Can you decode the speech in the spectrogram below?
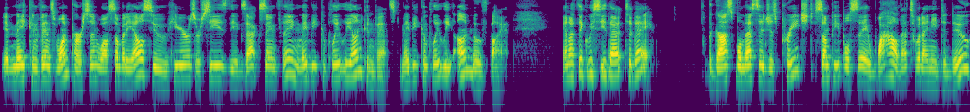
it may convince one person, while somebody else who hears or sees the exact same thing may be completely unconvinced, may be completely unmoved by it. And I think we see that today the gospel message is preached, some people say, wow, that's what I need to do.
